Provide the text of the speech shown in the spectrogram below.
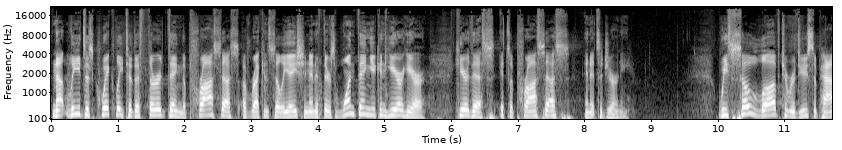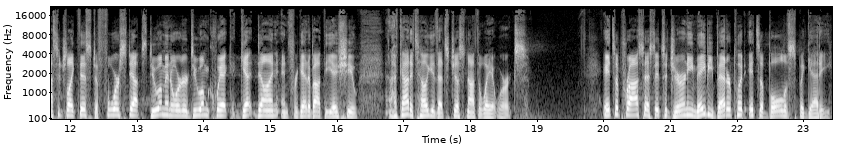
And that leads us quickly to the third thing the process of reconciliation. And if there's one thing you can hear here, hear this it's a process and it's a journey. We so love to reduce a passage like this to four steps do them in order, do them quick, get done, and forget about the issue. And I've got to tell you, that's just not the way it works. It's a process, it's a journey, maybe better put, it's a bowl of spaghetti.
